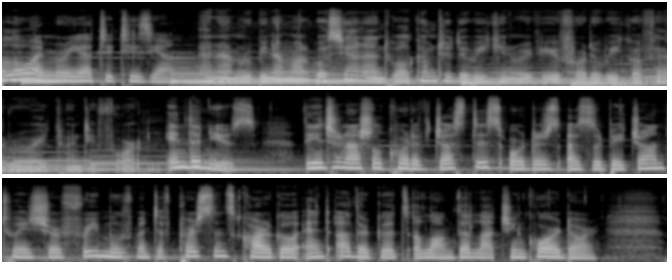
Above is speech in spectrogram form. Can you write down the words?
Hello, I'm Maria Titizian. And I'm Rubina Margosian, and welcome to the Week in Review for the week of February 24. In the news, the International Court of Justice orders Azerbaijan to ensure free movement of persons, cargo, and other goods along the Lachin corridor.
